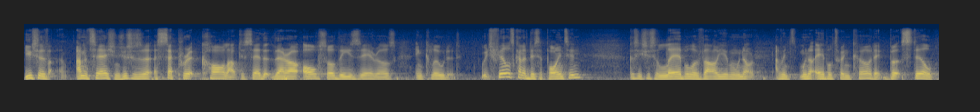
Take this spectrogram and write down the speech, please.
Use of annotations, just as a, a separate call out to say that there are also these zeros included, which feels kind of disappointing because it's just a label of value and we're not, I mean, we're not able to encode it. But still,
